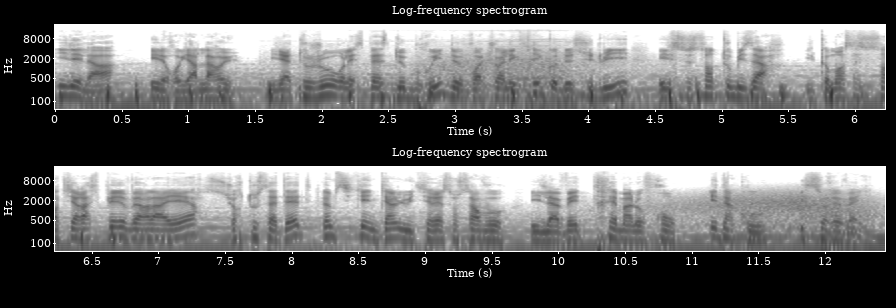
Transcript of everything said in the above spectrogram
il est là, il regarde la rue. Il y a toujours l'espèce de bruit de voiture électrique au-dessus de lui et il se sent tout bizarre. Il commence à se sentir aspiré vers l'arrière, sur toute sa tête, comme si quelqu'un lui tirait son cerveau. Il avait très mal au front et d'un coup, il se réveille.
